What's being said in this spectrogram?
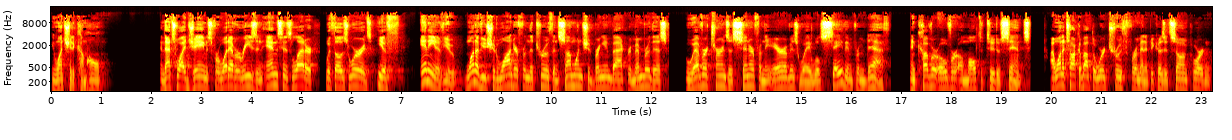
He wants you to come home. And that's why James, for whatever reason, ends his letter with those words, if any of you, one of you should wander from the truth and someone should bring him back, remember this whoever turns a sinner from the error of his way will save him from death and cover over a multitude of sins. I want to talk about the word truth for a minute because it's so important.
